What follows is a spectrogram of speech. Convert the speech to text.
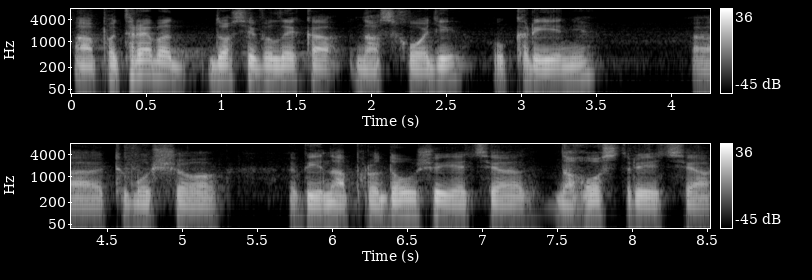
А потреба досить велика на сході України, е, тому що війна продовжується, нагострюється,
